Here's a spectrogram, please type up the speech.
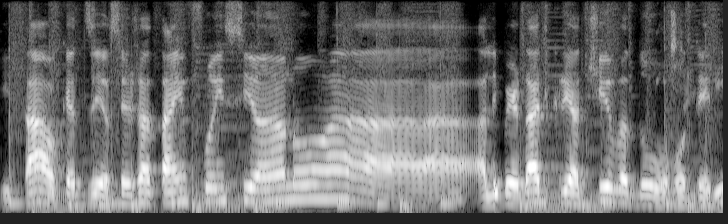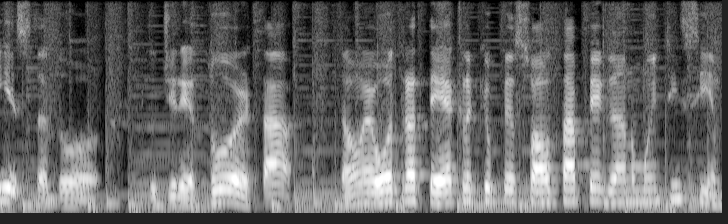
e tal, quer dizer, você já está influenciando a, a, liberdade criativa do roteirista, do, do diretor, tá? Então é outra tecla que o pessoal tá pegando muito em cima.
